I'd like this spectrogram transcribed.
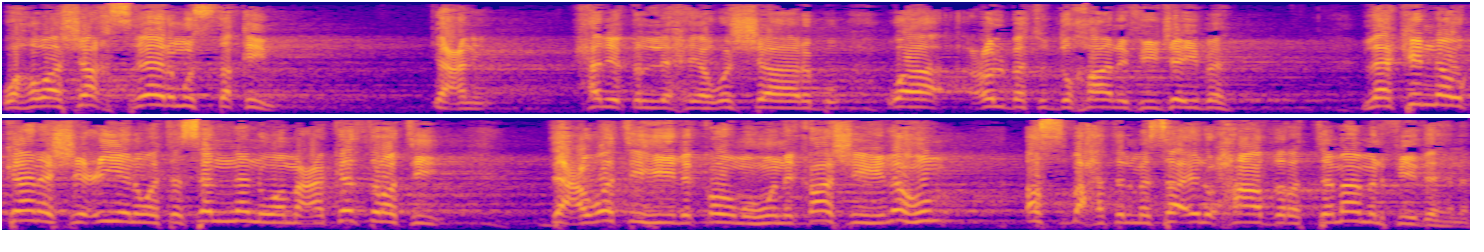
وهو شخص غير مستقيم يعني حلق اللحية والشارب وعلبة الدخان في جيبه لكنه كان شيعيا وتسنن ومع كثرة دعوته لقومه ونقاشه لهم أصبحت المسائل حاضرة تماما في ذهنه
